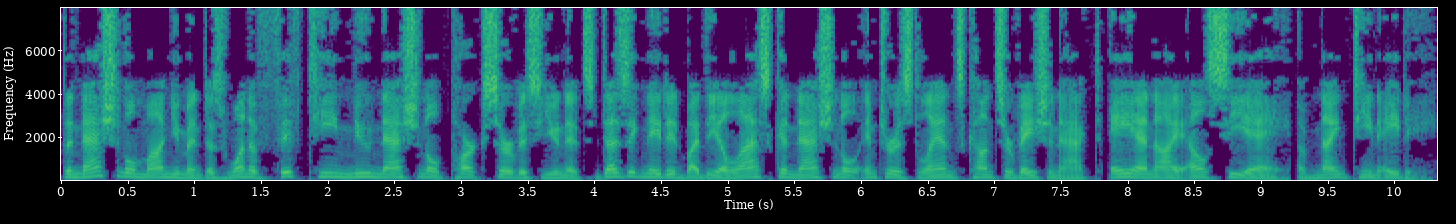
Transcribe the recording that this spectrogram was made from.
The national monument is one of 15 new National Park Service units designated by the Alaska National Interest Lands Conservation Act of 1980.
